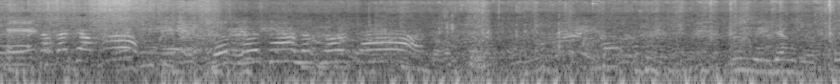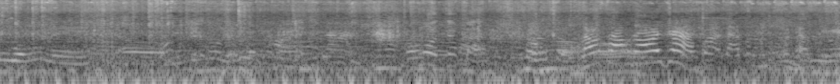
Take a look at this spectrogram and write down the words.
แพ้ก็จะเข้าเลิกเลยค่ะเลิกเลยค่ะเรื่องยังเหลือพวงเลยโคตรจะแบบเราทำร้อยจ้ะทำยังไง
